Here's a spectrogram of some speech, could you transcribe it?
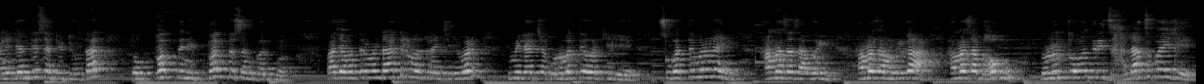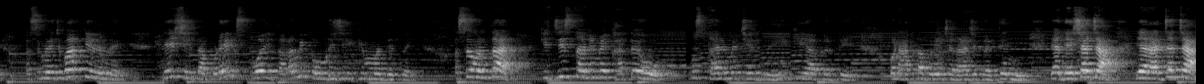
आणि जनतेसाठी ठेवतात तो फक्त आणि फक्त संकल्प. माझ्या मंत्रिमंडळातील मंत्र्यांची निवड ही मी गुणवत्तेवर केली आहे. सुबत्तेवर नाही हा माझा जावई हा माझा मुलगा हा माझा भाऊ म्हणून तो मंत्री झालाच पाहिजे असं मी अजिबात केलं नाही. ते शेतापुढे स्वहिताला मी कवडीची किंमत देत नाही. असं म्हणतात की जी स्थानी मी खाते हो उस स्थानी मी छेद नाही किया करते. पण आतापर्यंतच्या राजकर्त्यांनी या देशाच्या या राज्याच्या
